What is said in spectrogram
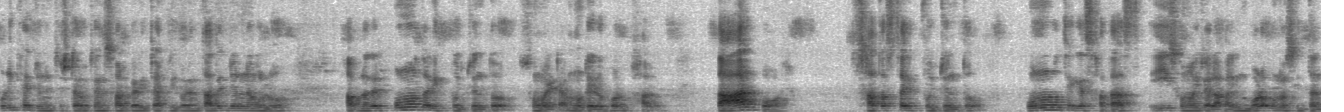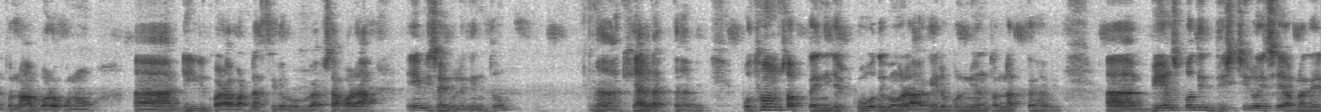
পরীক্ষার জন্য চেষ্টা করছেন, সরকারি চাকরি করেন, তাদের জন্য বলব আপনাদের পনেরো তারিখ পর্যন্ত সময়টা মোটের ওপর ভালো। তারপর সাতাশ তারিখ পর্যন্ত পনেরো থেকে সাতাশ এই সময় চলাকালীন বড় কোনো সিদ্ধান্ত না, বড় কোনো ডিল করা পার্টনারশিপে ব্যবসা করা, এই বিষয়গুলো কিন্তু খেয়াল রাখতে হবে। প্রথম সপ্তাহে নিজের ক্রোধ এবং রাগের উপর নিয়ন্ত্রণ রাখতে হবে। বৃহস্পতির দৃষ্টি রয়েছে আপনাদের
